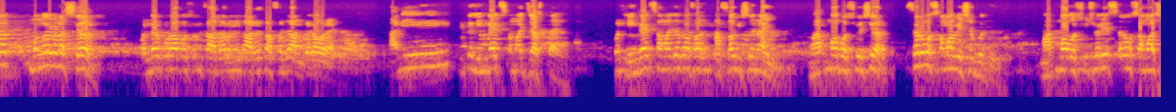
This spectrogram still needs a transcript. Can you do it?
तर मंगळवेढा शहर पंढरपुरापासून साधारण एक अर्ध्या तासाच्या अंतरावर आहे. आणि तिथे लिंगायत समाज जास्त आहे. पण लिंगायत समाजाचा असा असा विषय नाही. महात्मा बसवेश्वर सर्व समावेशक होते. महात्मा बसवेश्वर हे सर्व समाज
